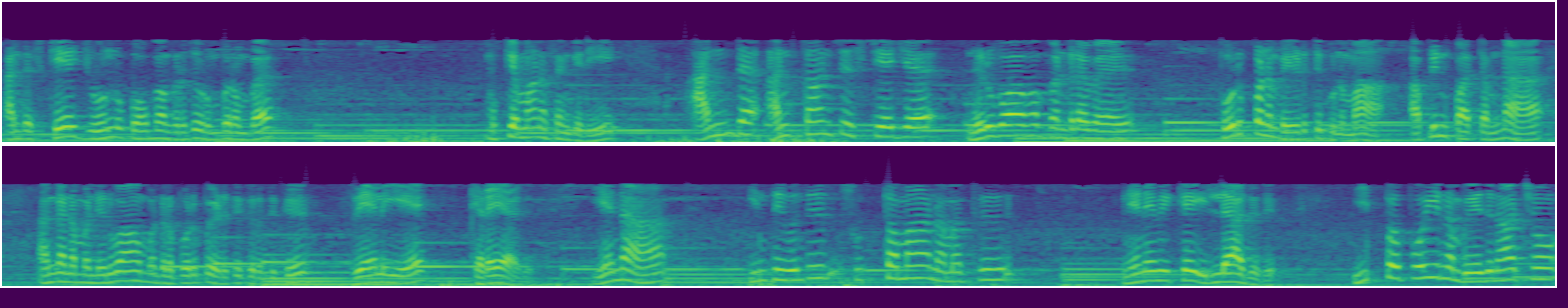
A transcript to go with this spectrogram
அந்த ஸ்டேஜ் ஒன்று கோபங்கிறது ரொம்ப ரொம்ப முக்கியமான சங்கதி. அந்த அன்கான்சியஸ் ஸ்டேஜை நிர்வாகம் பண்ற பொறுப்பை நம்ம எடுத்துக்கணுமா? அப்படின்னு பார்த்தோம்னா அங்க நம்ம நிர்வாகம் பண்ற பொறுப்பை எடுத்துக்கிறதுக்கு வேலையே கிடையாது. ஏன்னா இது வந்து சுத்தமா நமக்கு நினைவிக்க இல்லாதது. இப்ப போய் நம்ம எதுனாச்சும்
